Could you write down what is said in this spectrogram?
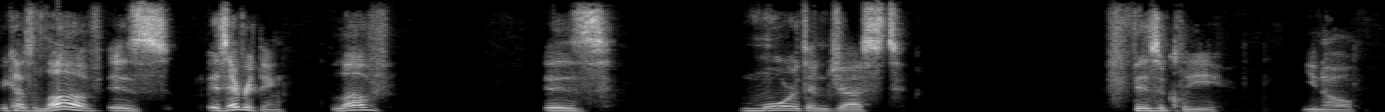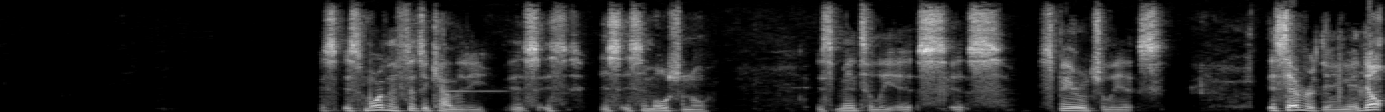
Because love is is everything. Love is more than just physically, you know, it's, it's more than physicality. It's, it's it's it's emotional. It's mentally. It's it's spiritually. It's it's everything. It don't.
